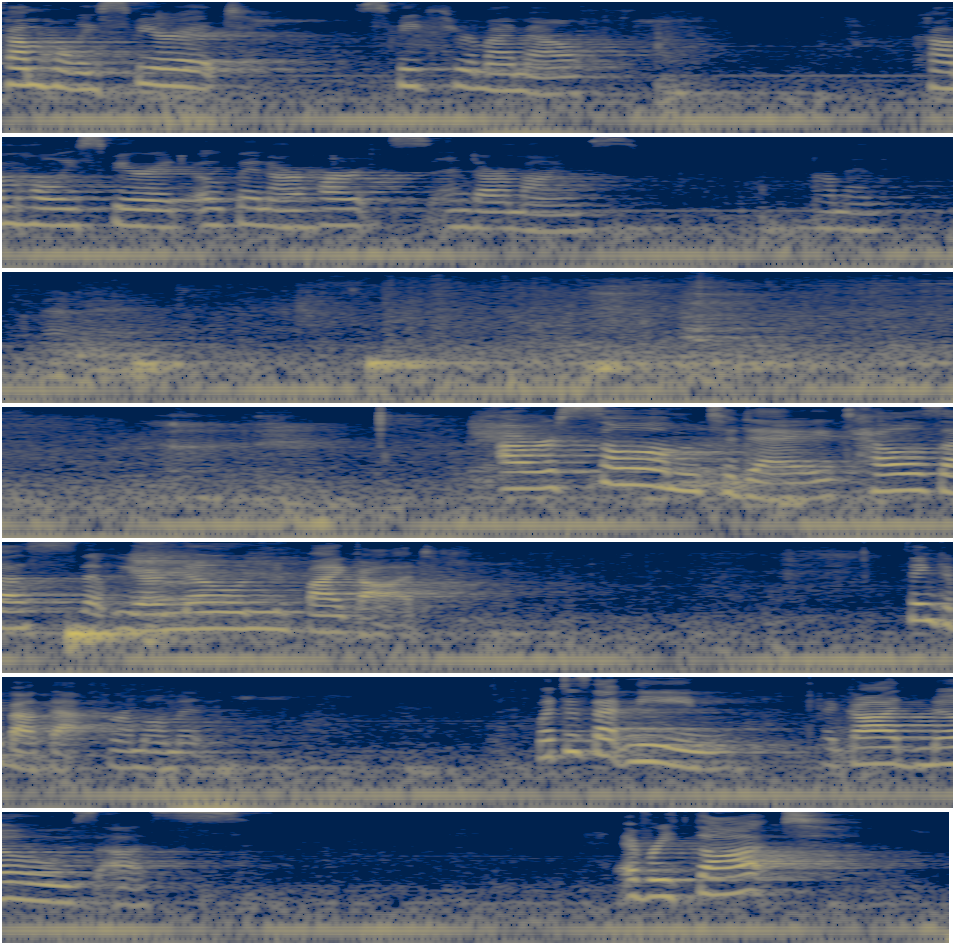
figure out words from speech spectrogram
Come, Holy Spirit, speak through my mouth. Come, Holy Spirit, open our hearts and our minds. Amen. Our psalm today tells us that we are known by God. Think about that for a moment. What does that mean, that God knows us? Every thought,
